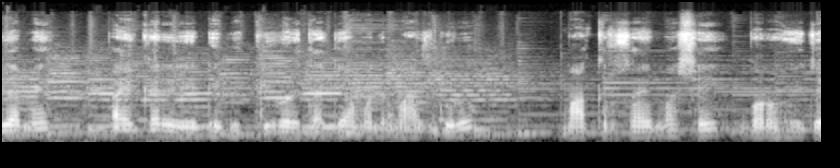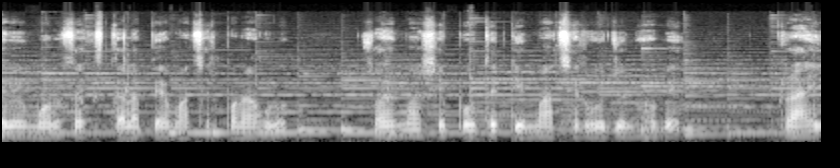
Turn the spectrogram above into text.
দামে পাইকারি রেটে বিক্রি করে থাকি। আমাদের মাছগুলো মাত্র ছয় মাসে বড় হয়ে যাবে। মনোসেক্স তেলাপিয়া মাছের পোনাগুলো ছয় মাসে প্রতিটি মাছের ওজন হবে প্রায়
